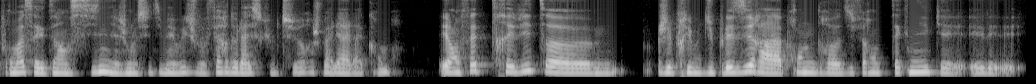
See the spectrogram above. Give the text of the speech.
pour moi, ça a été un signe. Et je me suis dit, mais oui, je veux faire de la sculpture, je veux aller à la Cambre. Et en fait, très vite, j'ai pris du plaisir à apprendre différentes techniques et,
